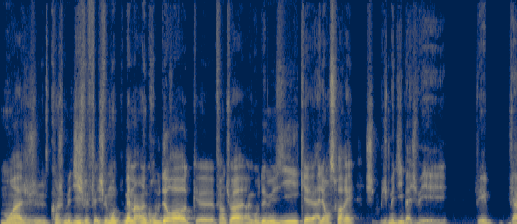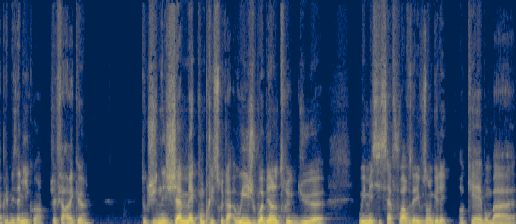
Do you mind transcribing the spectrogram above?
moi, je, quand je me dis, je vais, je vais monter même un groupe de rock, euh, enfin, tu vois, un groupe de musique, euh, aller en soirée, je, me dis, bah, je vais, je vais, je vais appeler mes amis, quoi. Je vais le faire avec eux. Donc, je n'ai jamais compris ce truc-là. Oui, je vois bien le truc du oui, mais si ça foire, vous allez vous engueuler. Ok, bon, bah, de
